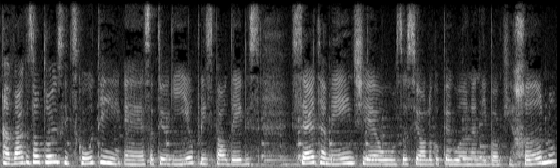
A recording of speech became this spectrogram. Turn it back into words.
Há vários autores que discutem é, essa teoria, o principal deles certamente é o sociólogo peruano Aníbal Quijano.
